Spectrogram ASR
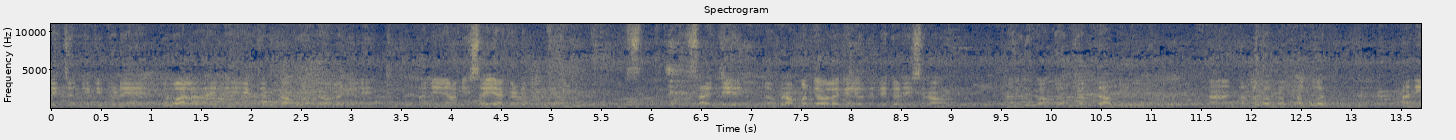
एक जण एकीकडे गोवाला राहिले एक जण ब्राह्मणगावला गेले आणि आम्ही साई अकॅडमीमध्ये आलो. सा जे ब्राह्मणगावला गेले होते ते गणेशराव नंदू जगताप अं, भागवत आणि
